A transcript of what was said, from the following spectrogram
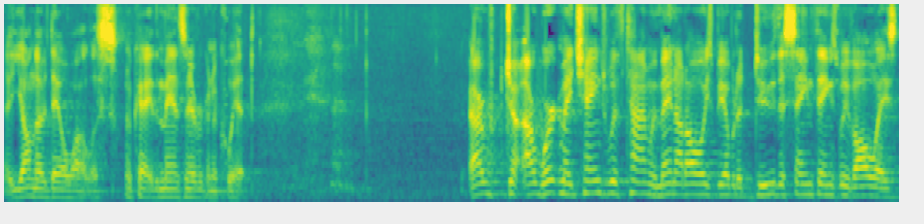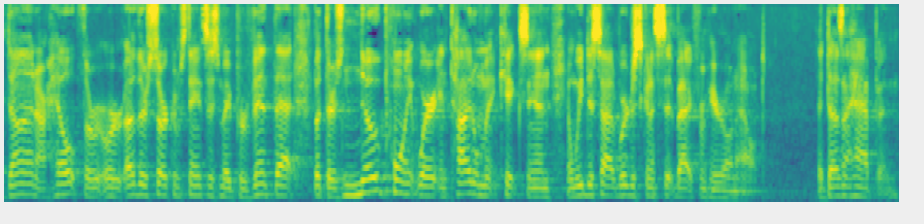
Y'all know Dale Wallace, okay? The man's never going to quit. Our, our work may change with time. We may not always be able to do the same things we've always done. Our health or, or, other circumstances may prevent that. But there's no point where entitlement kicks in and we decide we're just going to sit back from here on out. That doesn't happen.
